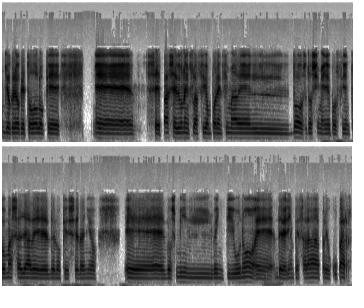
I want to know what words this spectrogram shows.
yo creo que todo lo que eh, se pase de una inflación por encima del 2, 2,5% más allá de, de lo que es el año eh, 2021 eh, debería empezar a preocupar.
